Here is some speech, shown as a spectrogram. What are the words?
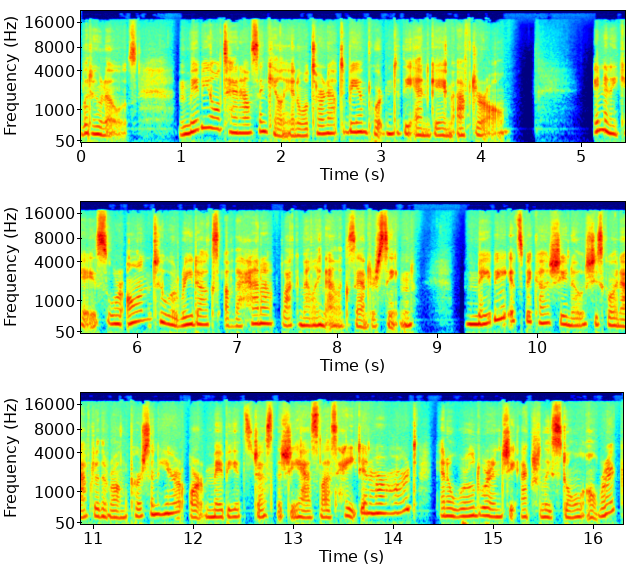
But who knows? Maybe old Tannhaus and Kilian will turn out to be important to the endgame after all. In any case, we're on to a redux of the Hannah blackmailing Alexander scene. Maybe it's because she knows she's going after the wrong person here, or maybe it's just that she has less hate in her heart in a world wherein she actually stole Ulrich.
